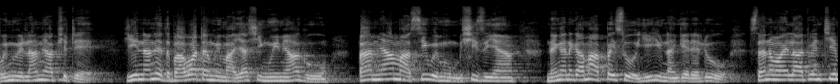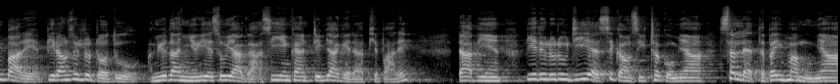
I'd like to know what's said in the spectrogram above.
ဝင်ငွေလမ်းများဖြစ်တဲ့ရေနံနဲ့တဘာဝတက်ငွေမှာရရှိငွေများကိုဗန်များမှစီးဝေမှုမရှိစေရန်နိုင်ငံတကာမှပိတ်ဆို့အရေးယူနိုင်ခဲ့တယ်လို့ဇန်နဝါရီလအတွင်းကျင်းပတဲ့ပြည်ထောင်စုလွှတ်တော်သို့အမျိုးသားညွေရေးအစိုးရကအစည်းအဝေးတင်ပြခဲ့တာဖြစ်ပါတယ်။ ဒါအပြင်ပြည်သူလူထုကြီးရဲ့စစ်ကောင်စီထွက်ကုန်များဆက်လက်တပိတ်မှတ်မှုများ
